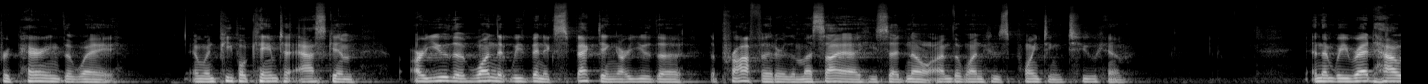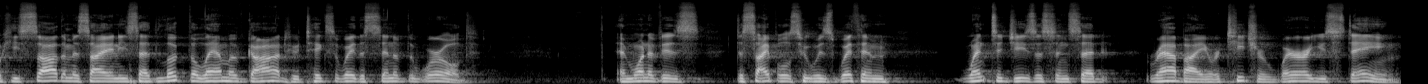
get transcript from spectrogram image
preparing the way. And when people came to ask him, Are you the one that we've been expecting? Are you the the prophet or the Messiah, he said, No, I'm the one who's pointing to him. And then we read how he saw the Messiah and he said, Look, the Lamb of God who takes away the sin of the world. And one of his disciples who was with him went to Jesus and said, Rabbi or teacher, where are you staying?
